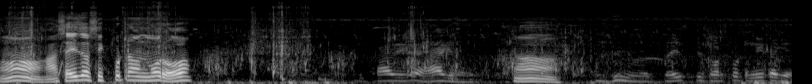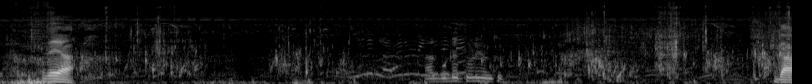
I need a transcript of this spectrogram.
ಹಾ ಸೈಜ್ ಸಿಕ್ಬಿಟ್ರೆ ಒಂದು ಮೂರು. ಹಾಂ. ಅದೇಯ ಗುಡ್ಡೆ ತುಳಿ ಇದಾ?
